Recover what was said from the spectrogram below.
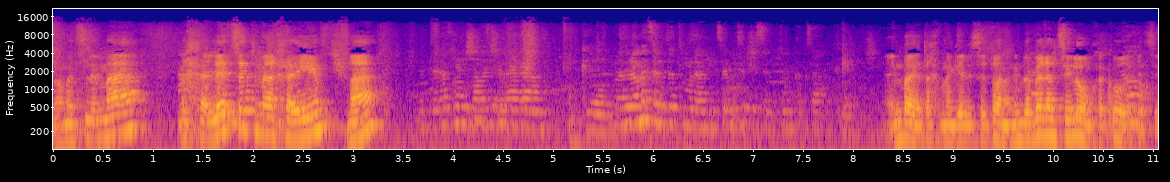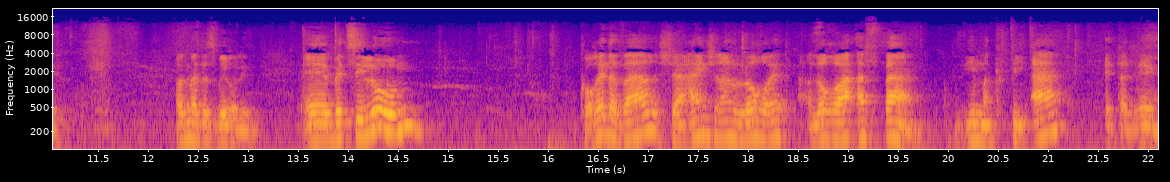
והמצלמה מחלצת מהחיים, מה? לא. אין בעיה, תכף נגיע לסרטון. אני מדבר על צילום, חכו רק אצלי. עוד מעט תסבירו לי. אה, בצילום קורה דבר שהעין שלנו לא רואה, לא רואה אף פעם. היא מקפיאה את הרגע.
